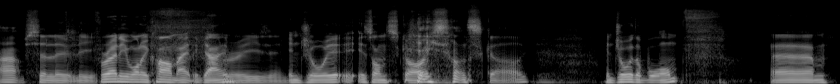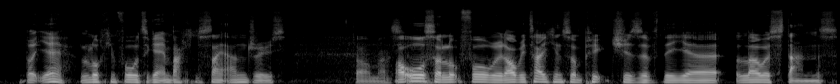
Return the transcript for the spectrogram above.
absolutely For anyone who can't make the game, freezing. enjoy it. It is on Sky. It's on Sky. Enjoy the warmth. Um, but yeah, looking forward to getting back into St Andrews. Oh, massive. I also look forward. I'll be taking some pictures of the uh, lower stands,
